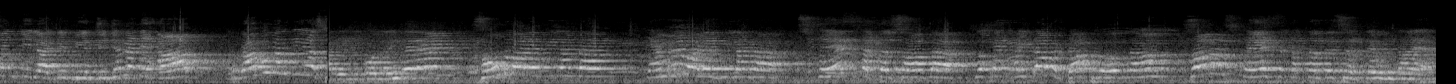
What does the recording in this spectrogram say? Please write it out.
ਸਿੰਘ ਜੀ ਲਾਡੀ ਵੀਰ ਜੀ, ਜਿਨ੍ਹਾਂ ਨੇ ਆਪ ਰੱਬ ਵਰਗੀਆਂ ਸਾਡੇ ਜੀ ਲੈਂਦੇ ਰਹੇ। ਸਾਊਂਡ ਵਾਲੇ ਵੀਰਾਂ ਦਾ, ਕੈਮਰੇ ਵਾਲੇ ਵੀਰਾਂ ਦਾ, ਸਟੇਜ ਸਕੱਤਰ ਸਾਹਿਬ ਦਾ, ਕਿਉਂਕਿ ਐਡਾ ਵੱਡਾ ਪ੍ਰੋਗਰਾਮ ਸਾਰਾ ਸਟੇਜ ਸਕੱਤਰ ਦੇ ਸਿਰ ਤੇ ਹੁੰਦਾ ਹੈ।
